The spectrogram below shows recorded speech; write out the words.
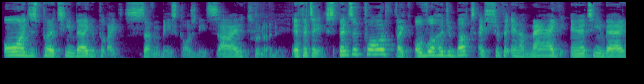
Or I just put a team bag and put like seven base cards on each side. That's what I do. If it's an expensive card, like over 100 bucks, I ship it in a mag and a team bag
